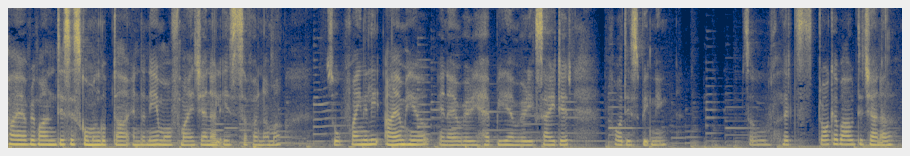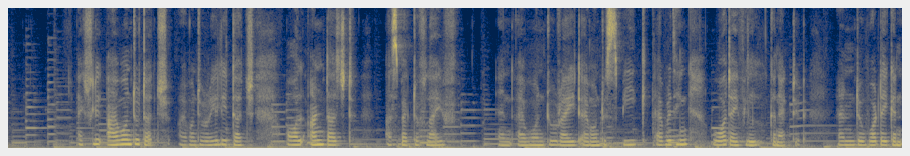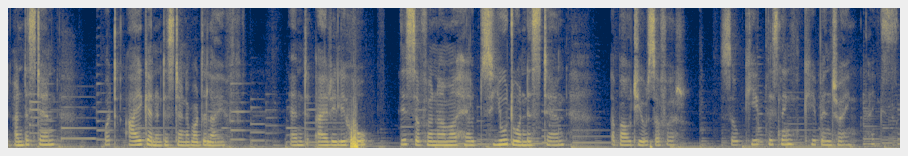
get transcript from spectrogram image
Hi everyone, this is Komal Gupta and the name of my channel is Safarnama. So finally I am here and I am very happy, I am very excited for this beginning. So let's talk about the channel. Actually I want to touch, I want to really touch all untouched aspect of life and I want to write, I want to speak everything what I feel connected and what I can understand what I can understand about the life. And I really hope this Safarnama helps you to understand about your safar. So keep listening, keep enjoying. Thanks.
